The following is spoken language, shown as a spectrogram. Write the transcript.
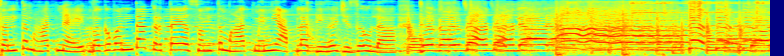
संत महात्मे आहेत. भगवंता करता या संत महात्म्यांनी आपला देह जिजवला. जगाचा कल्याणा संताचा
